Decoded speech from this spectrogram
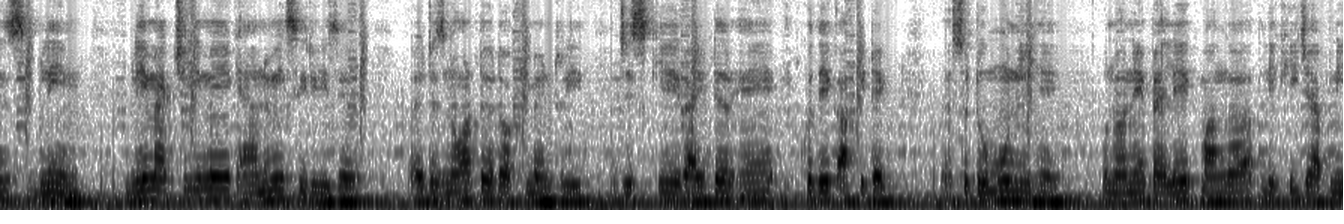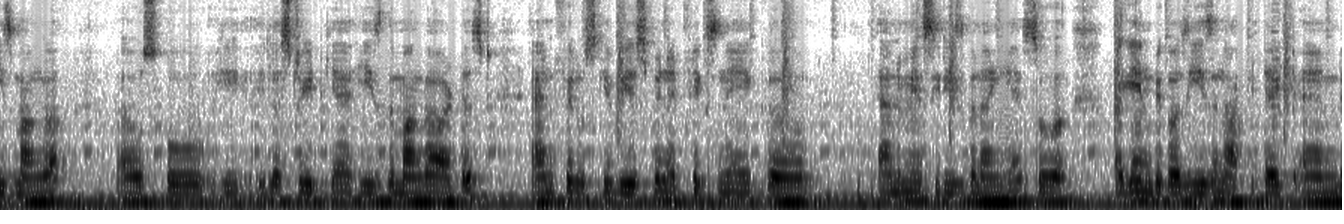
is blame blame actually में एक एनिमी सीरीज़ है। It is not a documentary जिसके राइटर हैं, खुद एक आर्किटेक्ट सुटोमो नी है। उन्होंने पहले एक मांगा, लिखी जापनीज़ मांगा। उसको ही इलस्ट्रेट किया he is the manga artist and फिर उसके बेस पे नेटफ्लिक्स ने एक एनिमे सीरीज़ बनाई है। So again because he is an architect and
